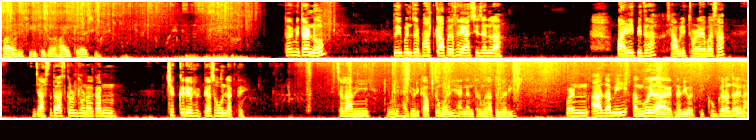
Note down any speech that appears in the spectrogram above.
पाळाची किती व्हाईट कलरची तर मित्रांनो तुम्ही पण जर भात कापत असाल या सीझनला पाणी पित राहा सावलीत थोडा वेळ बसा. जास्त त्रास करून घेऊ नका कारण चक्कर येऊ शकते असं ऊन लागते. चला आम्ही एवढी आहे तेवढी कापतो मळी आणि नंतर मग जातो घरी. पण आज आम्ही अंघोळीला जाणार आहेत नदीवरती. खूप गरम झालं आहे ना?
